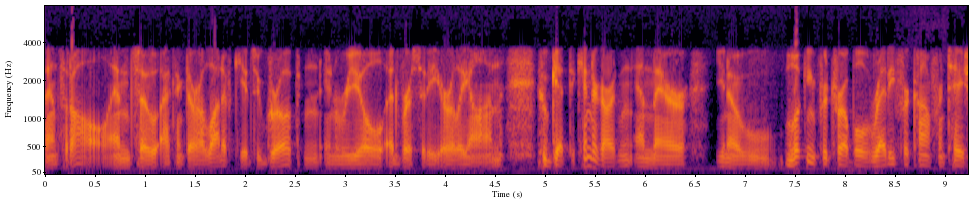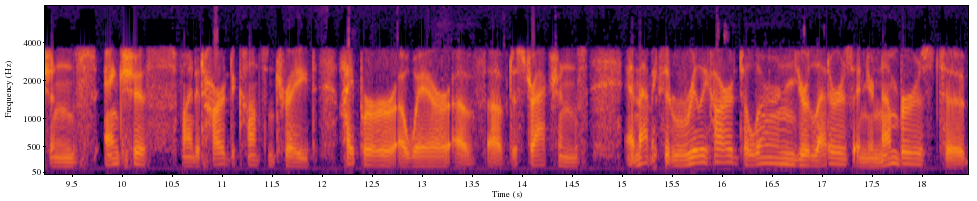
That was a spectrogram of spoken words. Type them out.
sense at all. And so I think there are a lot of kids who grow up in, in real adversity early on who get to kindergarten and they're, you know, looking for trouble, ready for confrontations, anxious, find it hard to concentrate, hyper aware of, of distractions. And that makes it really hard to learn your letters and your numbers, to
